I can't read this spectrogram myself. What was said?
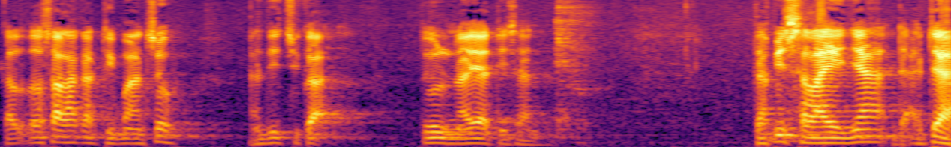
Kalau salah akan dimansuh, nanti juga turun ayat di sana. Tapi selainnya tidak ada.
